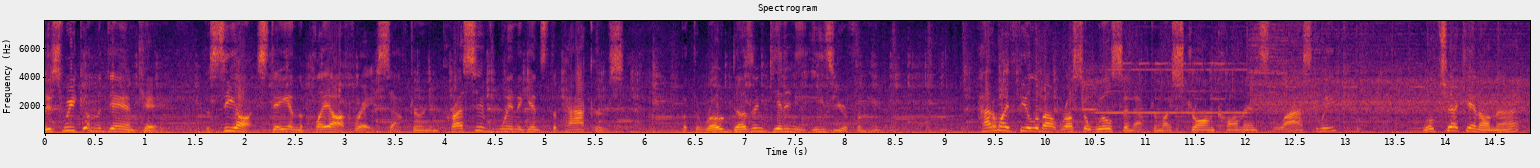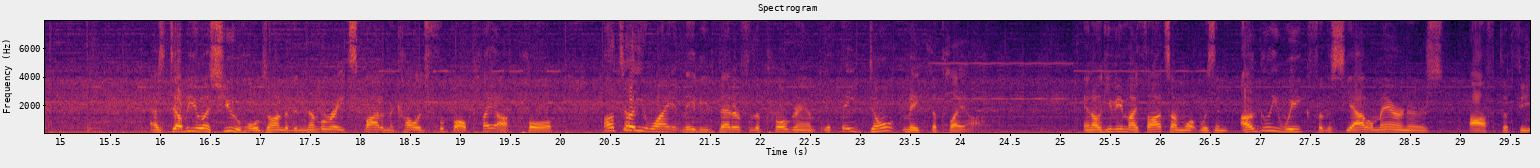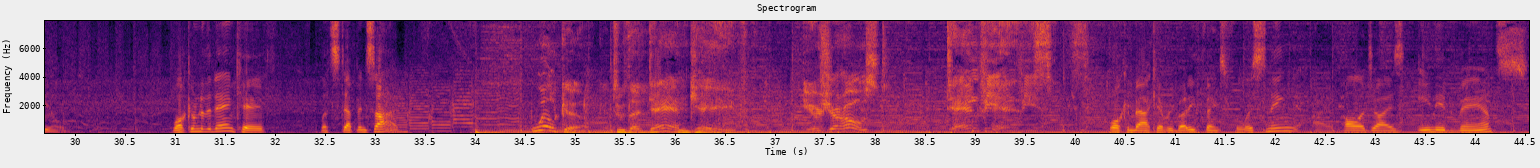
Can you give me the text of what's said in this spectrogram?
This week on the Dan Cave, the Seahawks stay in the playoff race after an impressive win against the Packers, but the road doesn't get any easier from here. How do I feel about Russell Wilson after my strong comments last week? We'll check in on that. As WSU holds on to the number 8 spot in the college football playoff poll, I'll tell you why it may be better for the program if they don't make the playoff. And I'll give you my thoughts on what was an ugly week for the Seattle Mariners off the field. Welcome to the Dan Cave. Let's step inside. Welcome to the Dan Cave. Here's your host, Dan Viens. Welcome back, everybody. Thanks for listening. I apologize in advance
